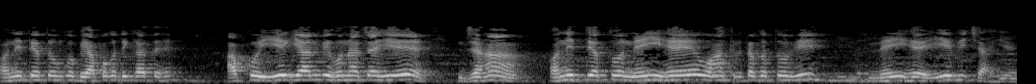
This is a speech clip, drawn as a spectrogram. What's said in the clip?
अनित्यत्व को व्यापक दिखाते हैं। आपको ये ज्ञान भी होना चाहिए जहाँ अनित्यत्व नहीं है वहाँ कृतकत्व भी नहीं है। ये भी चाहिए।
